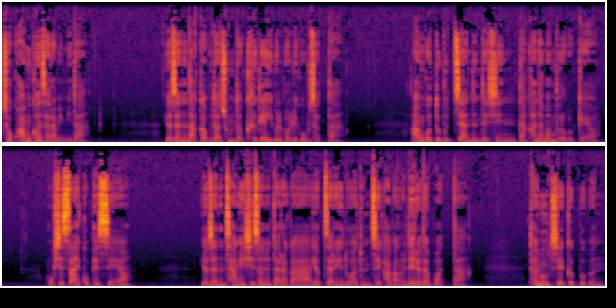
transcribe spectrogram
저 과묵한 사람입니다. 여자는 아까보다 좀 더 크게 입을 벌리고 웃었다. 아무것도 묻지 않는 대신 딱 하나만 물어볼게요. 혹시 사이코패스예요? 여자는 장의 시선을 따라가 옆자리에 놓아둔 제 가방을 내려다보았다. 털뭉치의 끝부분,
